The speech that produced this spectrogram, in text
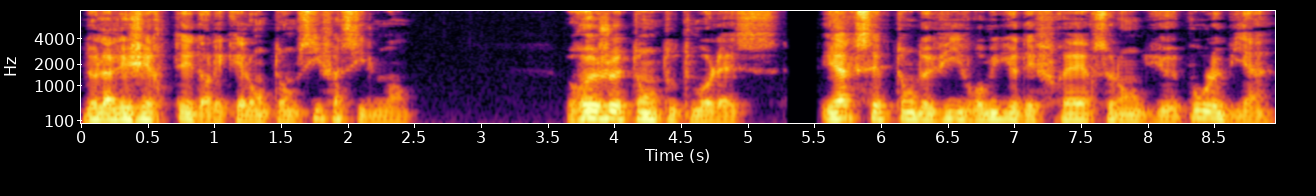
de la légèreté dans lesquelles on tombe si facilement, rejetons toute mollesse, et acceptons de vivre au milieu des frères selon Dieu, pour le bien.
